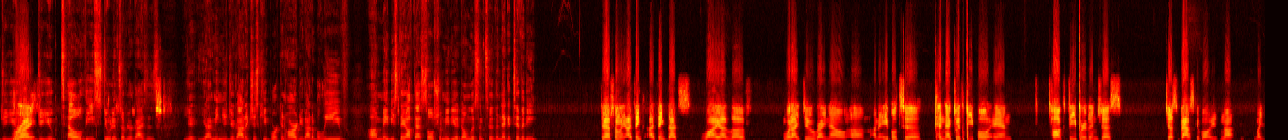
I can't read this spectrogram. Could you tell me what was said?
Do you right. do you tell these students of your guys's you, you I mean you, you got to just keep working hard, you got to believe um, maybe stay off that social media, don't listen to the negativity? Definitely. I think I think that's why I love what I do right now. Um, I'm able to connect with people and talk deeper than just just basketball. Not like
